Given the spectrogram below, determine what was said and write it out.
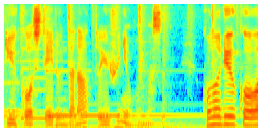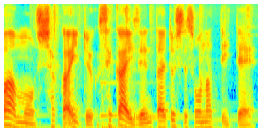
流行しているんだなというふうに思います。この流行はもう社会というか世界全体としてそうなっていて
